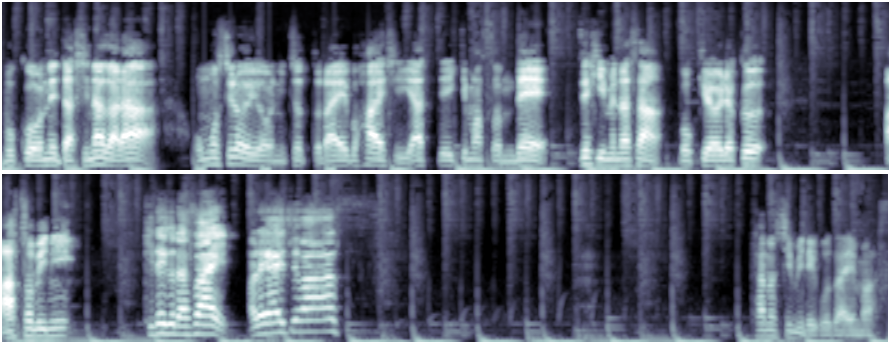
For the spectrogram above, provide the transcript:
僕をね、出しながら、面白いようにちょっとライブ配信やっていきますんで、ぜひ皆さんご協力、遊びに来てくださいお願いします楽しみでございます。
